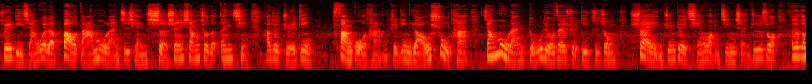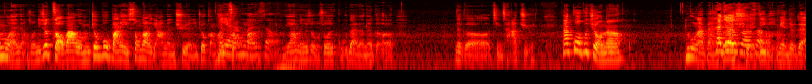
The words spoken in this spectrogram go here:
所以李祥为了报答木兰之前舍身相救的恩情，他就决定放过他，决定饶恕他，将木兰独留在雪地之中，率领军队前往京城。就是说，他就跟木兰讲说：“你就走吧，我们就不把你送到衙门去了，你就赶快走吧。”衙门就是我说古代的那个那个警察局。那过不久呢？木兰本来就在雪地里面，对不对？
